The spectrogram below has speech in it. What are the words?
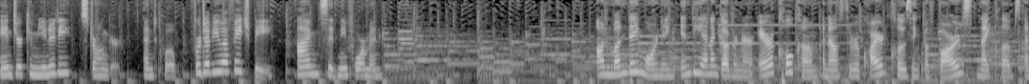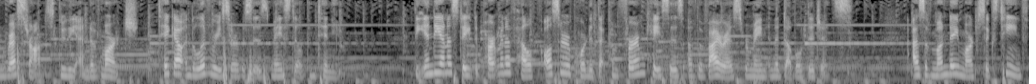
and your community stronger. End quote. For WFHB, I'm Sydney Foreman. On Monday morning, Indiana Governor Eric Holcomb announced the required closing of bars, nightclubs, and restaurants through the end of March. Takeout and delivery services may still continue. The Indiana State Department of Health also reported that confirmed cases of the virus remain in the double digits. As of Monday, March 16th,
